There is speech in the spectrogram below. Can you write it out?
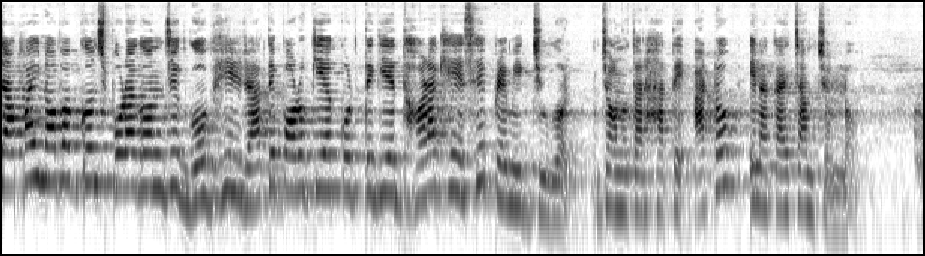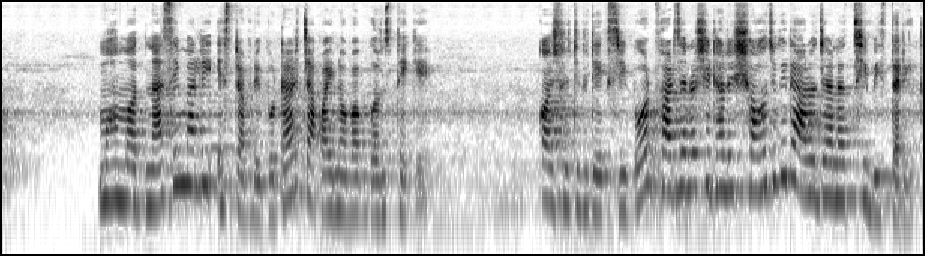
চাপাই নবাবগঞ্জ পোড়াগঞ্জে গভীর রাতে পরকিয়া করতে গিয়ে ধরা খেয়েছে প্রেমিক যুগল। জনতার হাতে আটক এলাকায় চাঞ্চল্য। মোহাম্মদ নাসিম আলী, স্টাফ রিপোর্টার চাপাই নবাবগঞ্জ থেকে। Kasba TV desk report, Farzan Rashid আলীর সহযোগিতায় আরও জানাচ্ছি বিস্তারিত।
